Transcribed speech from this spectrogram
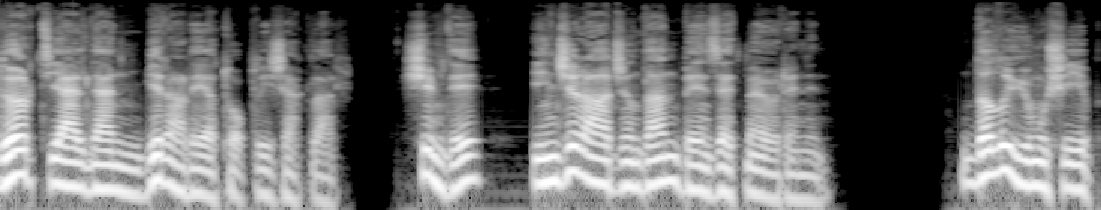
dört yelden bir araya toplayacaklar. Şimdi incir ağacından benzetme öğrenin. Dalı yumuşayıp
